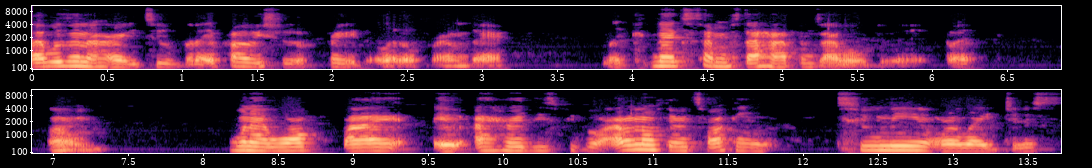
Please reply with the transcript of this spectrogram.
I was in a hurry too, but I probably should have prayed a little for him there. Like next time if that happens, I will do it. But um, when I walked by, it, I heard these people. I don't know if they were talking to me or like just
